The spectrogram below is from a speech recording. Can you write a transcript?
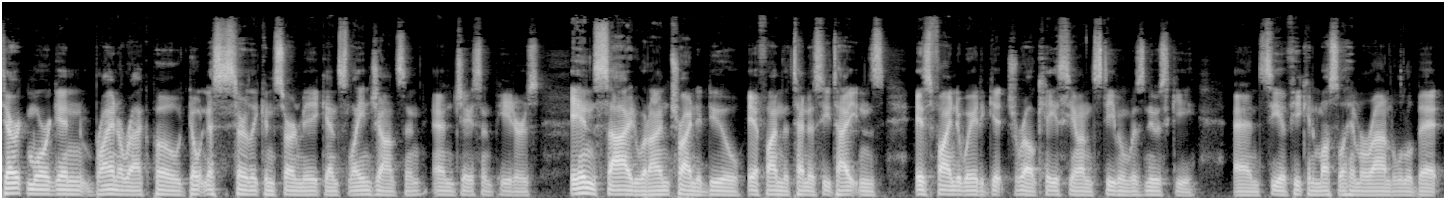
Derrick Morgan, Brian Orakpo don't necessarily concern me against Lane Johnson and Jason Peters. Inside, what I'm trying to do, if I'm the Tennessee Titans, is find a way to get Jurrell Casey on Stefen Wisniewski and see if he can muscle him around a little bit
